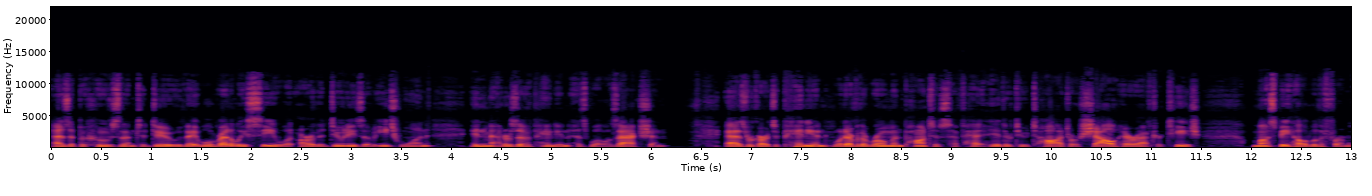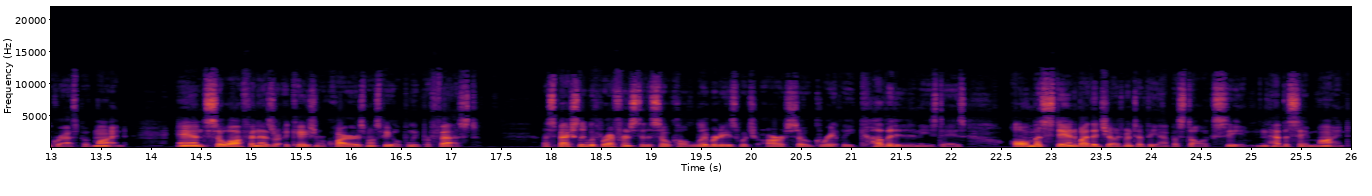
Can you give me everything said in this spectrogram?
as it behooves them to do, they will readily see what are the duties of each one in matters of opinion as well as action. As regards opinion, whatever the Roman pontiffs have hitherto taught, or shall hereafter teach, must be held with a firm grasp of mind, and, so often as occasion requires, must be openly professed. Especially with reference to the so called liberties which are so greatly coveted in these days, all must stand by the judgment of the Apostolic See, and have the same mind.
